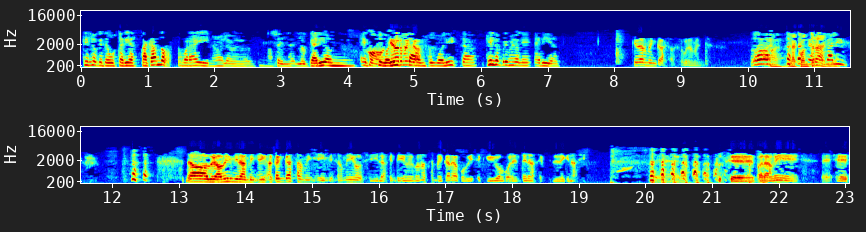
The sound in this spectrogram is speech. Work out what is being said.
¿Qué es lo que te gustaría, sacando por ahí, no, lo, no sé, lo que haría un ex futbolista, un futbolista? ¿Qué es lo primero que harías? Quedarme en casa, seguramente. Ah, la contraria. no, pero a mí, mira, acá en casa y mis amigos y la gente que me conoce me carga porque dice que vivo en cuarentena desde que nací. Eh, entonces, para mí eh, es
